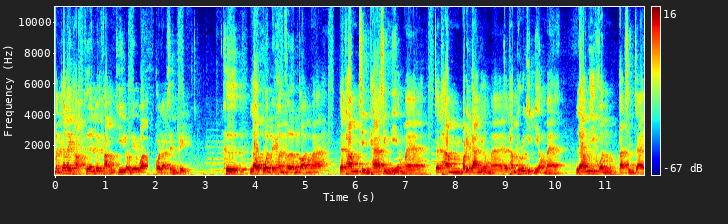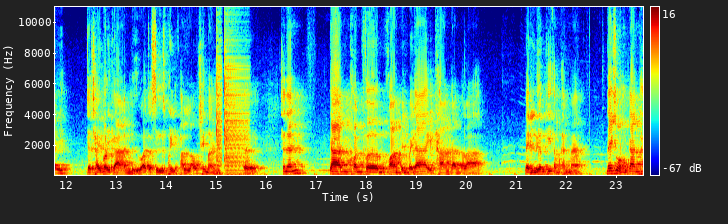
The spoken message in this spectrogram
มันก็เลยขับเคลื่อนด้วยฝั่งที่เราเรียกว่า product centric คือเราควรไปคอนเฟิร์มก่อนว่า จะทำสินค้าสิ่งนี้ออกมา จะทำบริการนี้ออกมา จะทำธุรกิจนี้ออกมา แล้วมีคนตัดสินใจจะใช้บริการหรือว่าจะซื้อผลิตภัณฑ์เราใช่ไหมเออฉะนั้นการคอนเฟิร์มความเป็นไปได้ทางการตลาด เป็นเรื่องที่สำคัญมาก ในส่วนของการท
